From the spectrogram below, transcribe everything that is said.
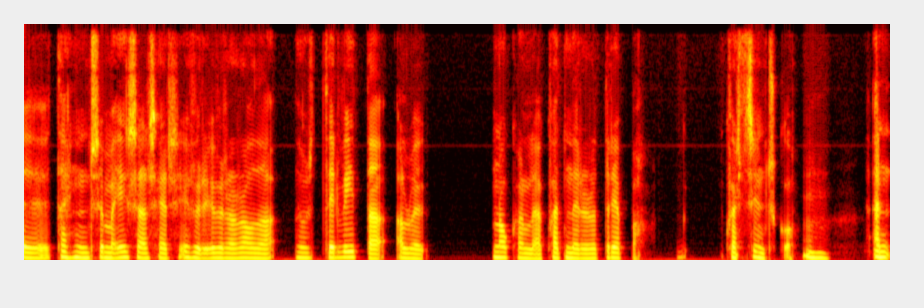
uh, tæknin sem að Ísæðs er yfir, yfir að ráða, veist, þeir vita alveg nákvæmlega hvernig þeir eru að drepa hvert sinn sko Mm. en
